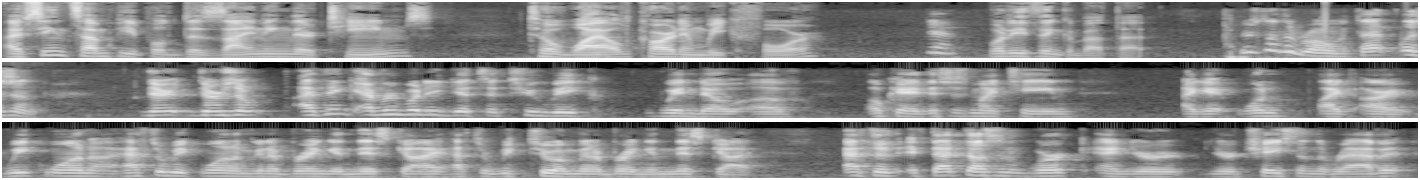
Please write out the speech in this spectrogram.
I've seen some people designing their teams to wild card in week four. yeah, What do you think about that? There's nothing wrong with that. Listen, there, there's a. I think everybody gets a two week window of okay, this is my team. I get one like all right, week one uh, after week one I'm gonna bring in this guy. After week two I'm gonna bring in this guy. After if that doesn't work and you're you're chasing the rabbit,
